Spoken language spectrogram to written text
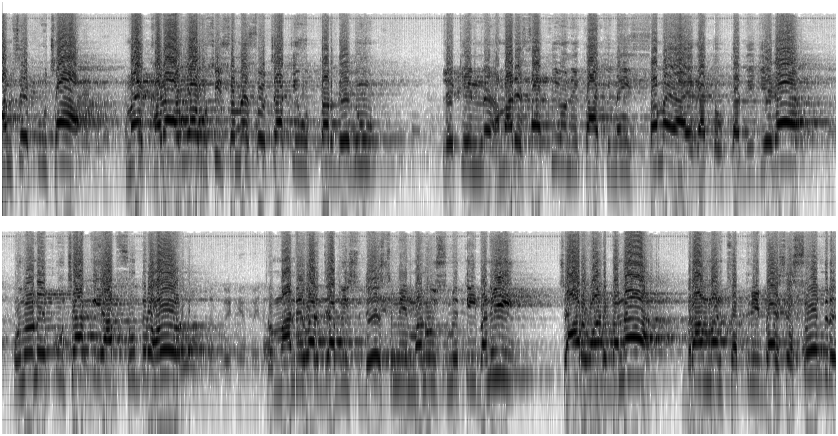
हमसे पूछा, मैं खड़ा हुआ उसी समय सोचा कि उत्तर दे दूँ। लेकिन हमारे साथियों ने कहा कि नहीं, समय आएगा तो उत्तर दीजिएगा। उन्होंने पूछा कि आप शूद्र हो? तो मान्यवर जब इस देश में मनुस्मृति बनी, चार वर्ण बना, ब्राह्मण, क्षत्रिय, वैश्य, शूद्र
